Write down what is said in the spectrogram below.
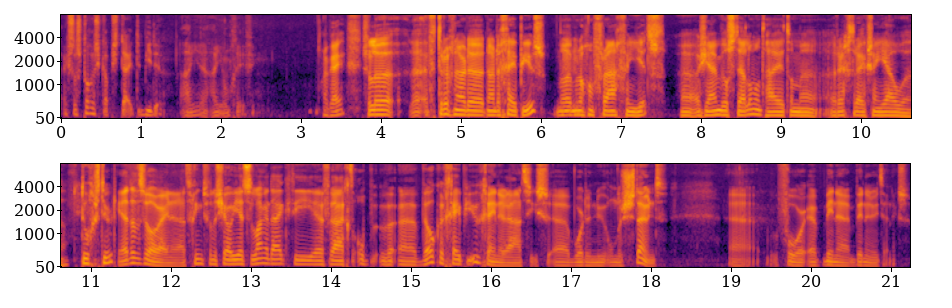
extra storage capaciteit te bieden aan je, aan je omgeving. Oké, okay. zullen we even terug naar de, naar de GPU's? Dan mm -hmm. hebben we nog een vraag van Jits. Uh, als jij hem wil stellen, want hij heeft hem uh, rechtstreeks aan jou uh, toegestuurd. Ja, dat is wel waar inderdaad. Vriend van de show Jets Langendijk die vraagt op welke GPU-generaties worden nu ondersteund voor, binnen, binnen Nutanix?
